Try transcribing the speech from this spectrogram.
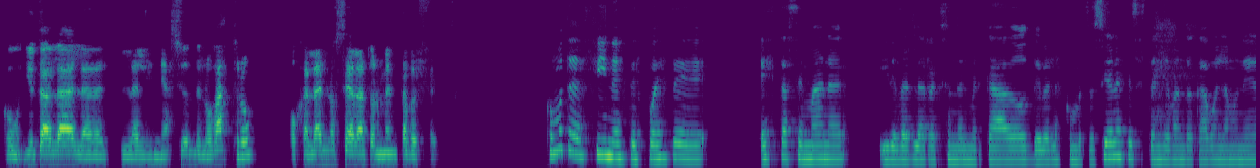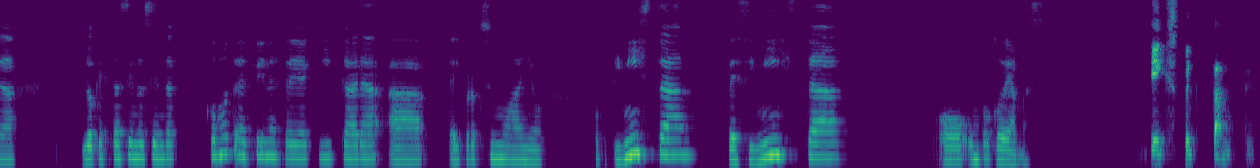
como yo te hablaba la, la alineación de los astros, ojalá no sea la tormenta perfecta. ¿Cómo te defines después de esta semana y de ver la reacción del mercado, de ver las conversaciones que se están llevando a cabo en la moneda, lo que está haciendo Hacienda? ¿Cómo te defines de aquí cara a el próximo año? ¿Optimista, pesimista o un poco de ambas? Expectante.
